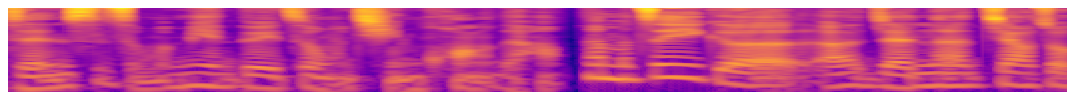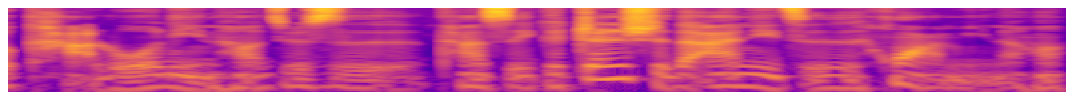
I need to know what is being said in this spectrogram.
人是怎么面对这种情况的哈？那么这一个呃人呢，叫做卡罗琳哈，就是他是一个真实的案例，只是化名了哈。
